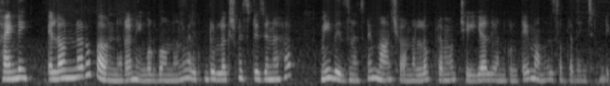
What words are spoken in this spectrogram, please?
హాయ్ అండి. ఎలా ఉన్నారు? బాగున్నారా? నేను కూడా బాగున్నాను. Welcome to Lakshmi's designer hub మీ బిజినెస్ని మా ఛానల్లో ప్రమోట్ చేయాలి అనుకుంటే మమ్మల్ని సంప్రదించండి.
